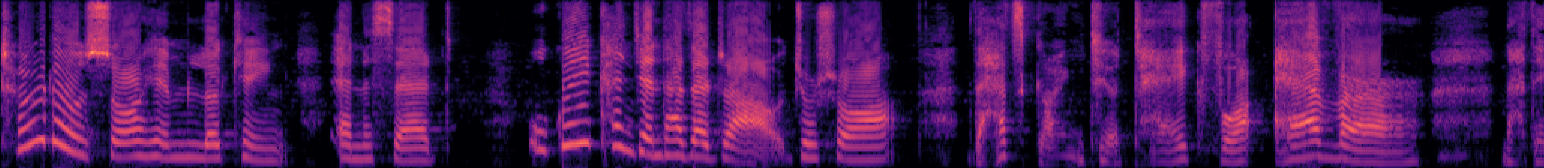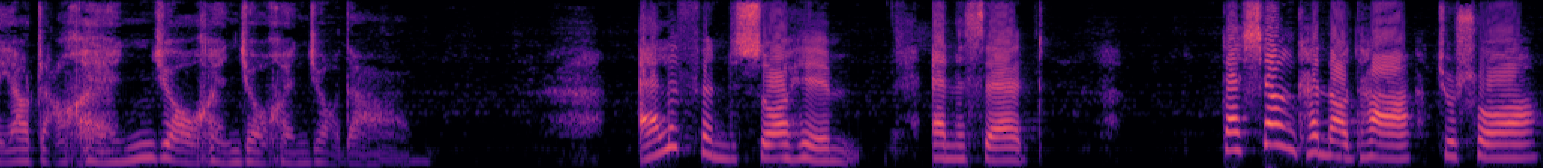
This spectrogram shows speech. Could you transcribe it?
Turtle saw him looking and said。 乌龟看见他在找，就说：“That's going to take forever。”那得要找很久很久很久的。Elephant saw him and said，大象看到他就说：“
